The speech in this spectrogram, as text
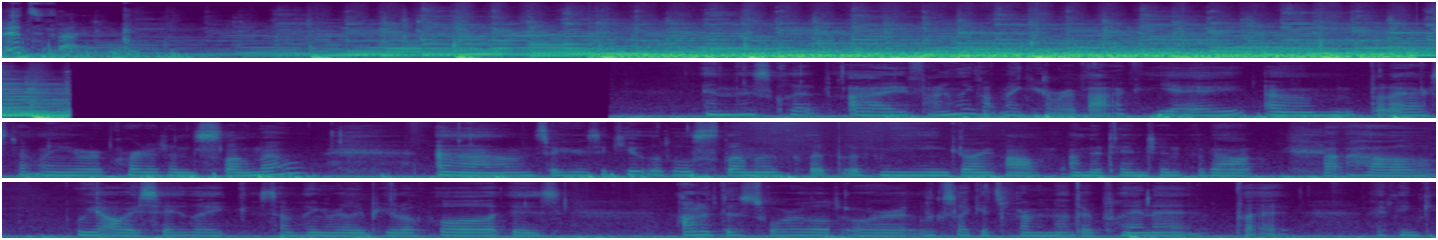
It's fine. In this clip, I finally got my camera back, yay, um, but I accidentally recorded in slow-mo. Um, so here's a cute little slow-mo clip of me going off on a tangent about, about how we always say like something really beautiful is out of this world or it looks like it's from another planet, but I think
